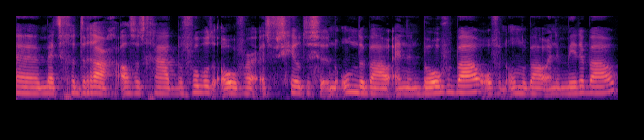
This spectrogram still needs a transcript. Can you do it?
uh, met gedrag. Als het gaat bijvoorbeeld over het verschil tussen een onderbouw en een bovenbouw, of een onderbouw en een middenbouw.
